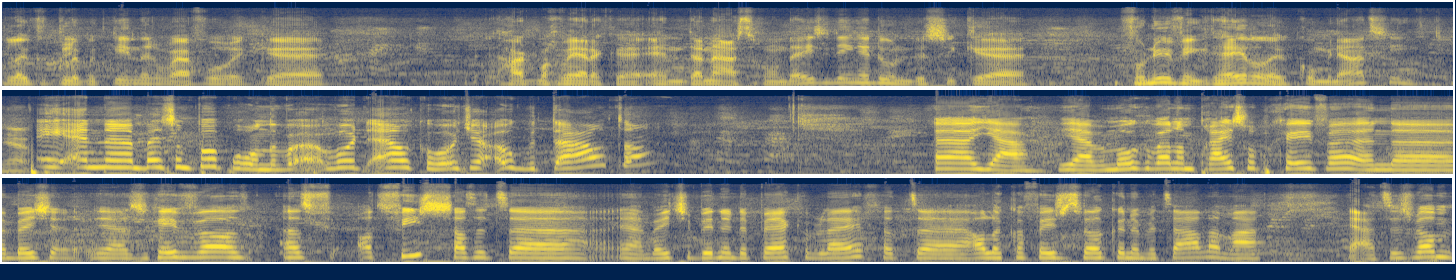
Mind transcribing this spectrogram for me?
leuke club met kinderen waarvoor ik eh, hard mag werken. En daarnaast gewoon deze dingen doen. Dus ik, eh, voor nu vind ik het een hele leuke combinatie. Ja. Hey, en eh, bij zo'n popronde, wo- wordt elke, word je ook betaald dan? Eh, ja. ja, we mogen wel een prijs opgeven. En eh, een beetje, ja, ze geven wel adv- advies dat het eh, ja, een beetje binnen de perken blijft. Dat eh, alle cafés het wel kunnen betalen. Maar ja, het is wel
